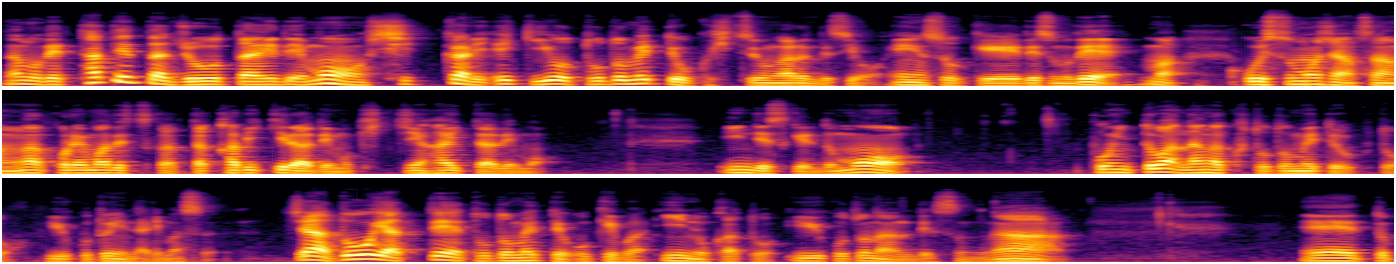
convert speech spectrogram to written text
なので、立てた状態でもしっかり液を留めておく必要があるんですよ。塩素系ですので、まあ、ご質問者さんがこれまで使ったカビキラーでもキッチンハイターでもいいんですけれども、ポイントは長く留めておくということになります。じゃあ、どうやって留めておけばいいのかということなんですが、えっ、と、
